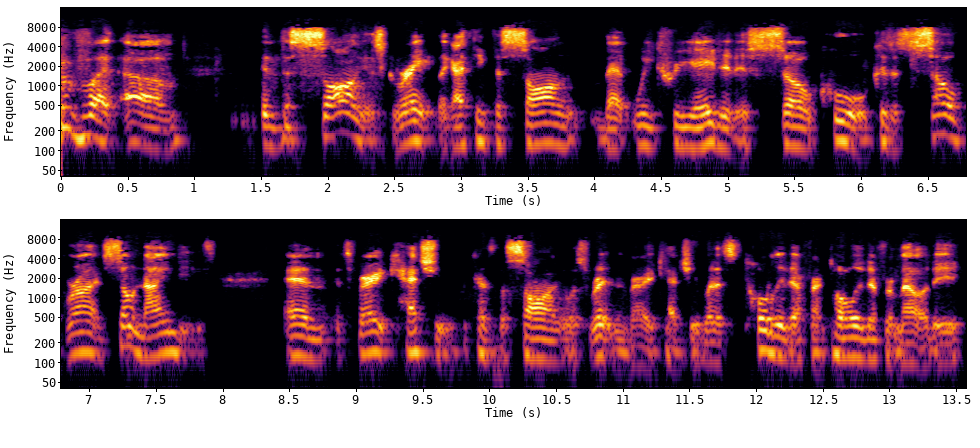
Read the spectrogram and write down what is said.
but um the song is great. Like I think the song that we created is so cool because it's so grunge, so 90s. And it's very catchy because the song was written very catchy, but it's totally different, totally different melody.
